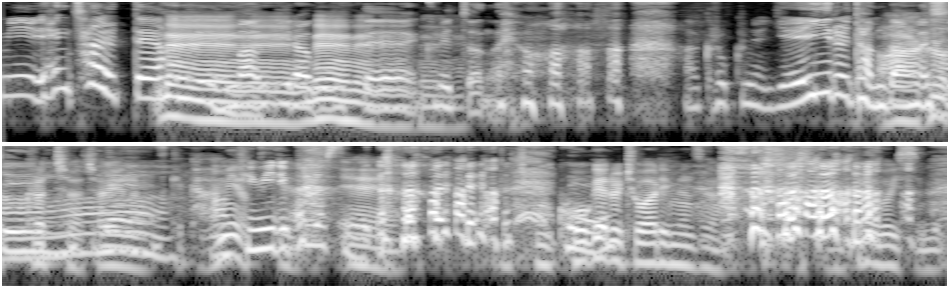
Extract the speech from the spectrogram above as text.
님이 행차할 때 하는 네, 음악이라고 네, 그때 네, 네, 그랬잖아요. 아 그렇군요. 예의를 담당하신. 아, 그렇, 죠 저희는 네. 감이 아, 비밀이 풀렸습니다. 예. 고개를 조아리면서 그러고 있습니다.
